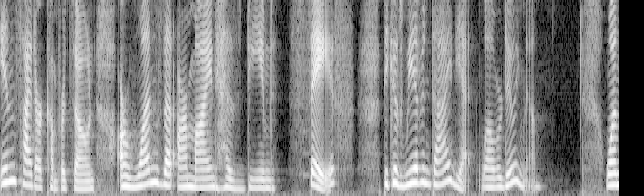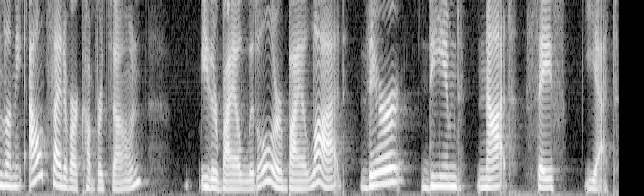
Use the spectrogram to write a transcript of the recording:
inside our comfort zone are ones that our mind has deemed safe because we haven't died yet while we're doing them. Ones on the outside of our comfort zone, either by a little or by a lot, they're deemed not safe yet.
